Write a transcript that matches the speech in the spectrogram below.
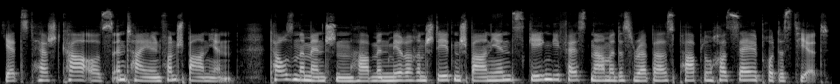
Jetzt herrscht Chaos in Teilen von Spanien. Tausende Menschen haben in mehreren Städten Spaniens gegen die Festnahme des Rappers Pablo Hasél protestiert.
